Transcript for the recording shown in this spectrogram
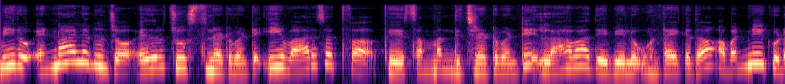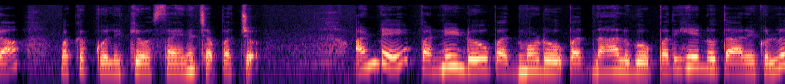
మీరు ఎన్నాళ్ళ నుంచో ఎదురు చూస్తున్నటువంటి ఈ వారసత్వకి సంబంధించినటువంటి లావాదేవీలు ఉంటాయి కదా అవన్నీ కూడా ఒక కొలిక్కి వస్తాయని చెప్పచ్చు. అంటే పన్నెండు పదమూడు పద్నాలుగు పదిహేను తారీఖుల్లో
